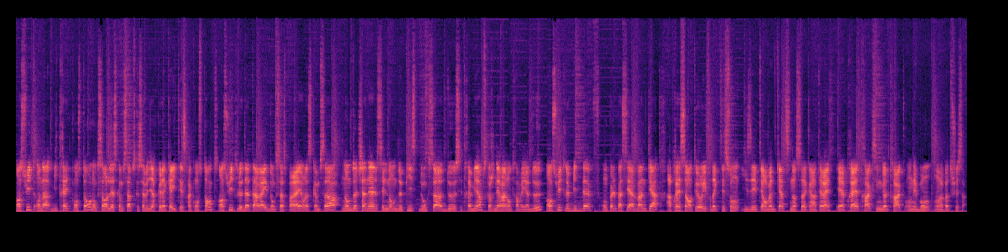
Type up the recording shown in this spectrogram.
Ensuite on a bitrate constant. Donc ça on le laisse comme ça parce que ça veut dire que la qualité sera constante. Ensuite le data rate. Donc ça c'est pareil, on laisse comme ça. Nombre de channels c'est le nombre de pistes. Donc ça 2 c'est très bien parce qu'en général on travaille à 2. Ensuite le bit depth on peut le passer à 24. Après ça en théorie il faudrait que tes sons ils aient été en 24 sinon ça n'a qu'un intérêt. Et après track, single track, on est bon, on va pas toucher ça.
